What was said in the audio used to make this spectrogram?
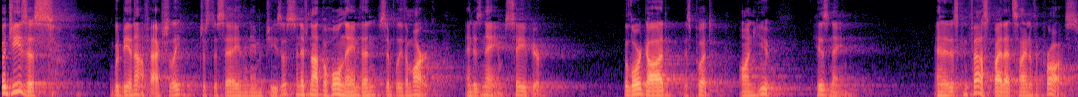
But Jesus would be enough, actually, just to say in the name of Jesus. And if not the whole name, then simply the mark and his name, Savior. The Lord God is put on you, his name, and it is confessed by that sign of the cross.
